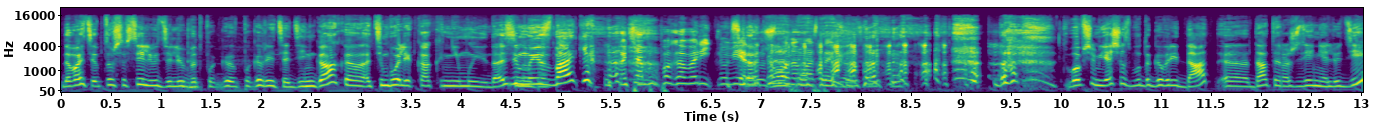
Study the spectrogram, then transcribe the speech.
Давайте, потому что все люди любят пог- поговорить о деньгах, э, а тем более, как не мы, да, земные да. знаки. Хотя бы поговорить, ну, Вера, ну что нам остается? В общем, я сейчас буду говорить дат, э, даты рождения людей,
